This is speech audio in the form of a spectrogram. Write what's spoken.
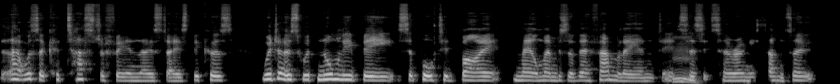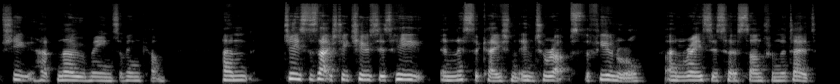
that was a catastrophe in those days because widows would normally be supported by male members of their family, and it Mm. says it's her only son. So she had no means of income. And Jesus actually chooses, he, in this occasion, interrupts the funeral and raises her son from the dead.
